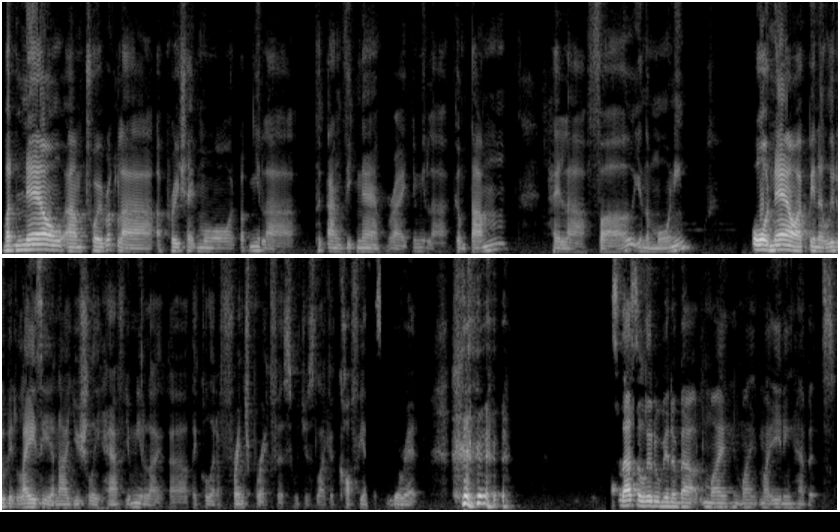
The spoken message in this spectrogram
but now um, Troy rất là appreciate more giống như là thức ăn Việt Nam, right? Giống như là cơm tấm hay là phở in the morning. Or now I've been a little bit lazy and I usually have giống như like uh, they call it a French breakfast, which is like a coffee and a cigarette. so that's a little bit about my my my eating habits.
